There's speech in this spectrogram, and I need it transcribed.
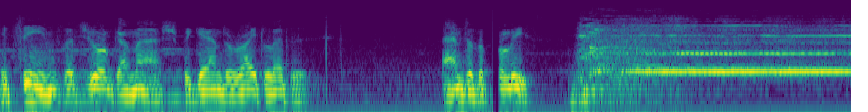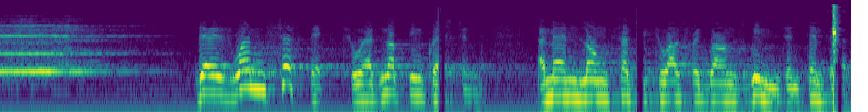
It seems that Jules Gamache began to write letters. And to the police. There is one suspect who had not been questioned. A man long subject to Alfred Brown's whims and temper.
